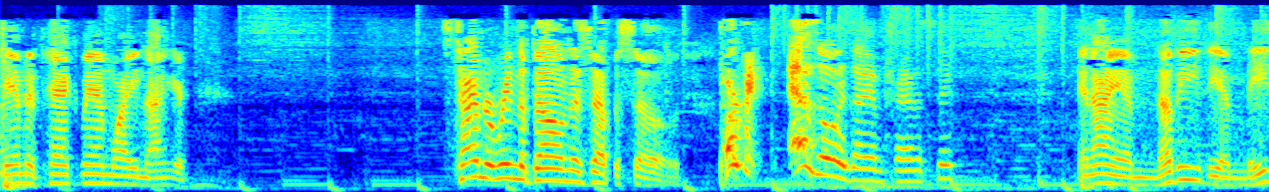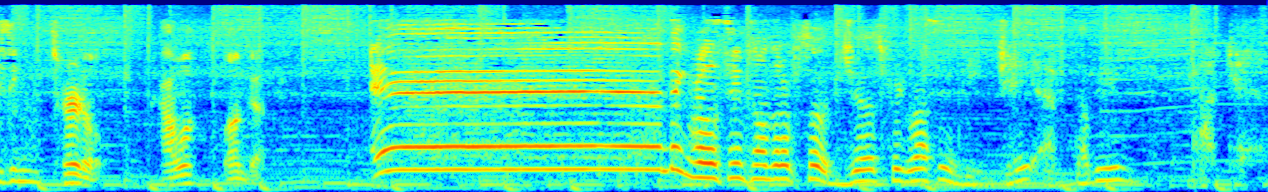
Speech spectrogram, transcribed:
damn it, Pac-Man, why are you not here? It's time to ring the bell in this episode. Perfect. As always, I am Travis Dick. And I am Nubby the Amazing Turtle. Cowabunga. Thank you for listening to another episode of Just Freakin' Wrestling, the JFW podcast.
